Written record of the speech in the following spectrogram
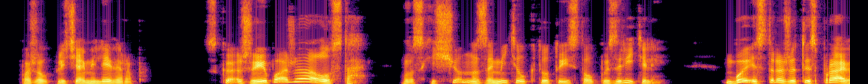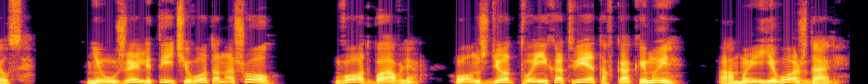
— пожал плечами Левероп. «Скажи, пожалуйста», — восхищенно заметил кто-то из толпы зрителей. «Быстро же ты справился. Неужели ты чего-то нашел? Вот, Бавлер, он ждет твоих ответов, как и мы, а мы его ждали.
